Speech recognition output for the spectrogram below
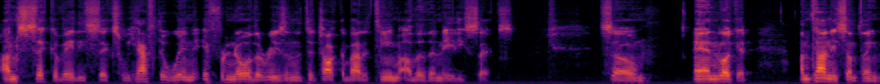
I'm sick of 86. We have to win, if for no other reason than to talk about a team other than 86. So, and look at, I'm telling you something.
